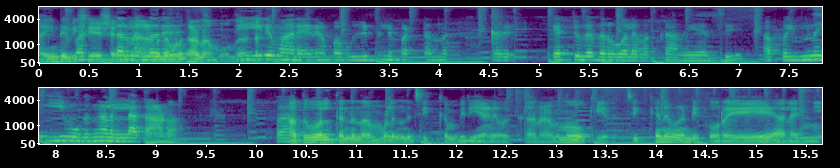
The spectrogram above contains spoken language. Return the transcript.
അതിന്റെ വിശേഷങ്ങളാണ് നമ്മൾ കാണാൻ പോകുന്നത് തീരുമാനം അപ്പൊ പെട്ടെന്ന് ഒരു ഗെറ്റ് ടുഗദർ പോലെ വെക്കാന്ന് വിചാരിച്ച്. അപ്പൊ ഇന്ന് ഈ മുഖങ്ങളെല്ലാം കാണുക. അപ്പൊ അതുപോലെ തന്നെ നമ്മൾ ഇന്ന് ചിക്കൻ ബിരിയാണി വെക്കാനാണ് നോക്കിയത്. ചിക്കന് വേണ്ടി കുറേ അലഞ്ഞി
